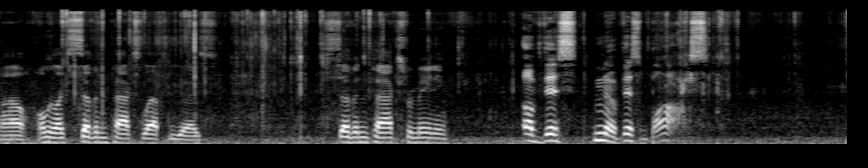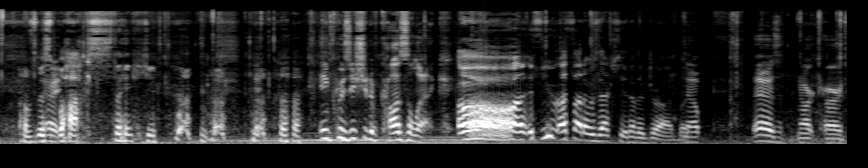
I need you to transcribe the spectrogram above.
Wow, only like seven packs left, you guys. Seven packs remaining Of this, no, of this box. of this right. box. Thank you. Inquisition of Kozilek. oh, if you, I thought it was actually another draw, but Nope, that was an art card.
